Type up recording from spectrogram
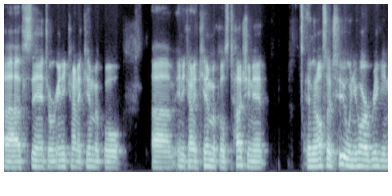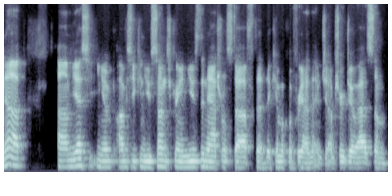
uh, scent or any kind of chemical, um, any kind of chemicals touching it. And then also too, when you are rigging up, um, yes, you know, obviously you can use sunscreen, use the natural stuff, the, the chemical free. I'm sure Joe has some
